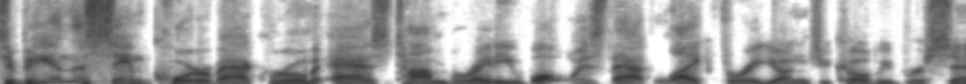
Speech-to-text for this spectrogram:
to be in the same quarterback room as Tom Brady. What was that like for a young Jacoby Brissett?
